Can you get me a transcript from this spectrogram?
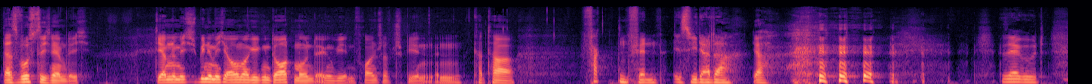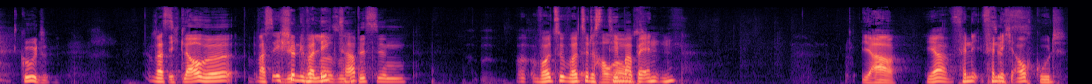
Das wusste ich nämlich. Die haben nämlich, spielen nämlich auch immer gegen Dortmund irgendwie in Freundschaftsspielen in Katar. Faktenfin ist wieder da. Ja, Sehr gut. gut. Was, Ich glaube, was ich schon überlegt so ein habe, bisschen, wolltest du, wolltest du das Thema raus. beenden? ja, Ja, finde find ich auch gut.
